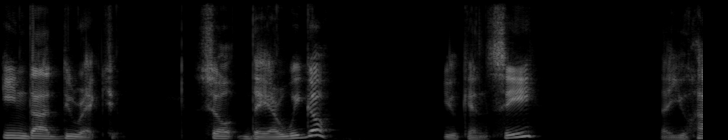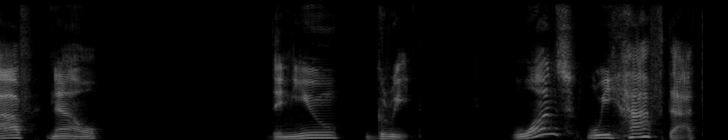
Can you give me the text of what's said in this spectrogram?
in that direction. So there we go. You can see that you have now the new grid. Once we have that,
